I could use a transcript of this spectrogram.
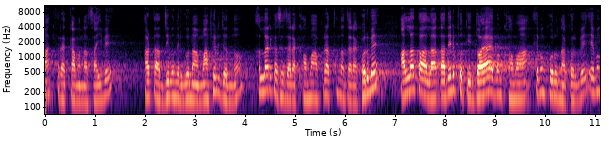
মাগফেরাত কামনা চাইবে অর্থাৎ জীবনের গুণা মাফের জন্য আল্লাহর কাছে যারা ক্ষমা, প্রার্থনা যারা করবে, আল্লাহ তাল্লাহ তাদের প্রতি দয়া এবং ক্ষমা এবং করুণা করবে এবং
